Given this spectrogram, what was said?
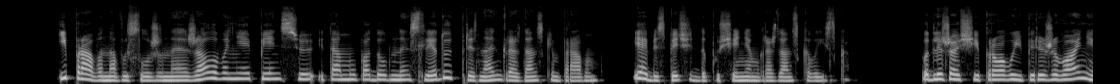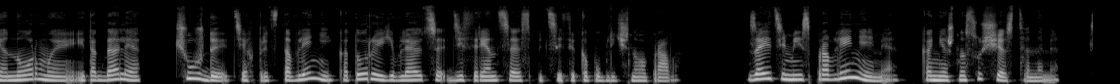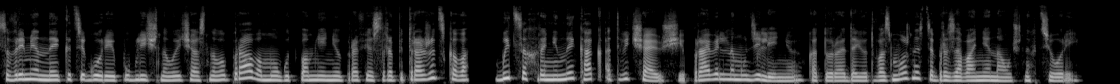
и право на выслуженное жалование, пенсию и тому подобное следует признать гражданским правом и обеспечить допущением гражданского иска. Подлежащие правовые переживания, нормы и так далее чужды тех представлений, которые являются дифференция специфика публичного права. За этими исправлениями, конечно, существенными, Современные категории публичного и частного права могут, по мнению профессора Петрожицкого, быть сохранены как отвечающие правильному делению, которое дает возможность образования научных теорий.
